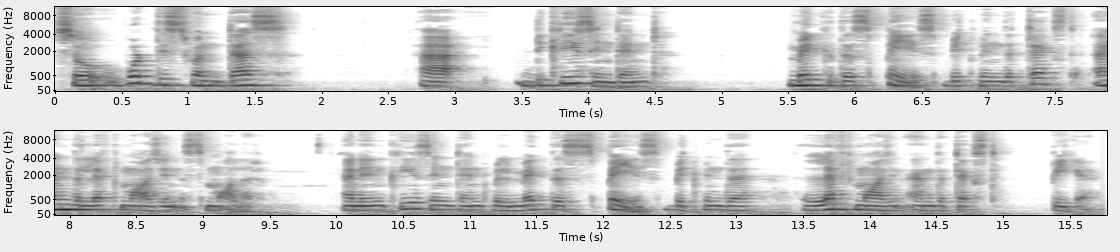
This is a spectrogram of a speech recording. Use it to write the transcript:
so what this one does uh, decrease indent make the space between the text and the left margin smaller. And increase indent will make the space between the left margin and the text bigger.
